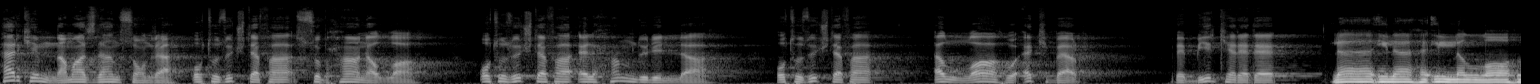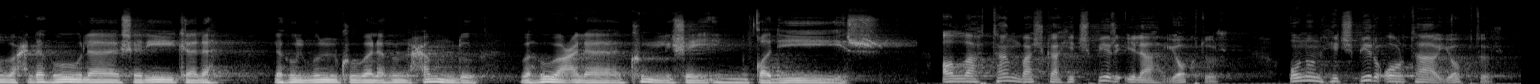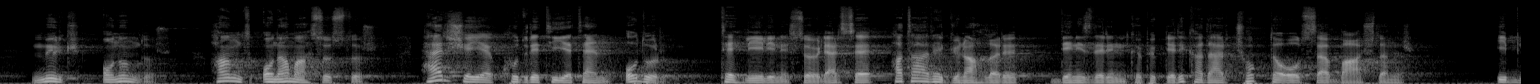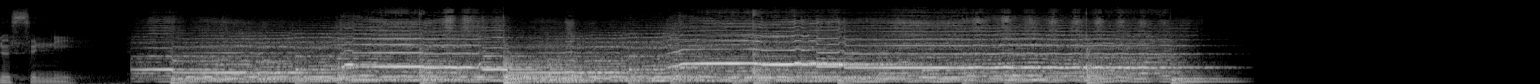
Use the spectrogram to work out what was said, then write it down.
Her kim namazdan sonra 33 defa Subhanallah, 33 defa Elhamdülillah, 33 defa Allahu Ekber ve bir kere de İlahe illallah vahdehu la şerike leh, lehul mulku ve lehul hamdu ve huve ala kulli şeyin kadir. Allah'tan başka hiçbir ilah yoktur. Onun hiçbir ortağı yoktur. Mülk O'nundur. Hamd O'na mahsustur. Her şeye kudreti yeten O'dur. Tehlilini söylerse hata ve günahları denizlerin köpükleri kadar çok da olsa bağışlanır. İbnü Sünni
